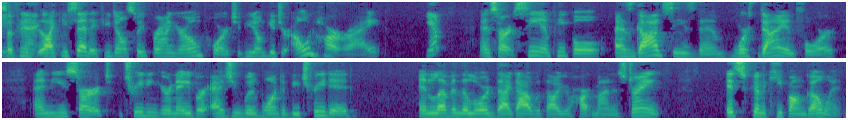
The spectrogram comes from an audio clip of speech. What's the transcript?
So exactly. if you, like you said, if you don't sweep around your own porch, if you don't get your own heart right, yep, and start seeing people as God sees them, worth dying for, and you start treating your neighbor as you would want to be treated, and loving the Lord thy God with all your heart, mind, and strength, it's going to keep on going.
